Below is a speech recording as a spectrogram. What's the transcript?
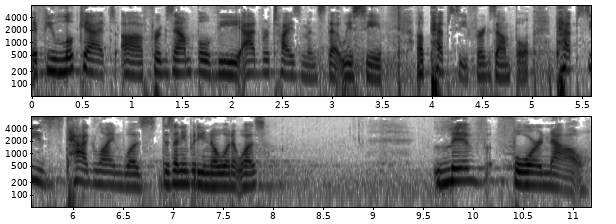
if you look at, uh, for example, the advertisements that we see, uh, Pepsi, for example, Pepsi's tagline was, does anybody know what it was? Live for now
